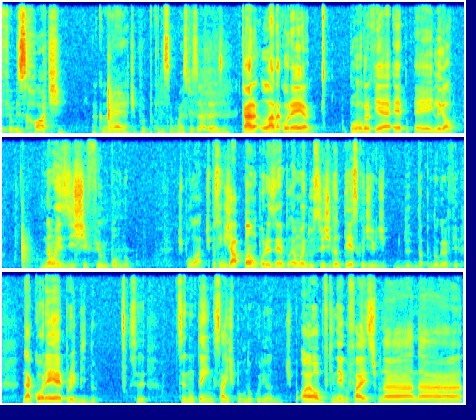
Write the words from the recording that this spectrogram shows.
filmes hot na Coreia? Tipo, porque eles são mais conservadores, né? Cara, lá na Coreia, pornografia é, é, é ilegal. Não existe filme pornô. Tipo lá. Tipo assim, Japão, por exemplo, é uma indústria gigantesca de, de- de- da pornografia. Na Coreia é proibido. Você, você não tem site pornô coreano. Tipo, é óbvio que nego faz, tipo, na. na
